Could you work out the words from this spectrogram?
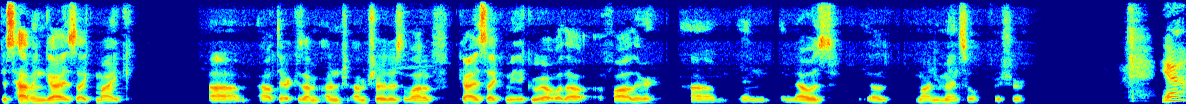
just having guys like Mike um, out there because I'm, I'm I'm sure there's a lot of guys like me that grew up without a father, um, and and that was that was monumental for sure. Yeah.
